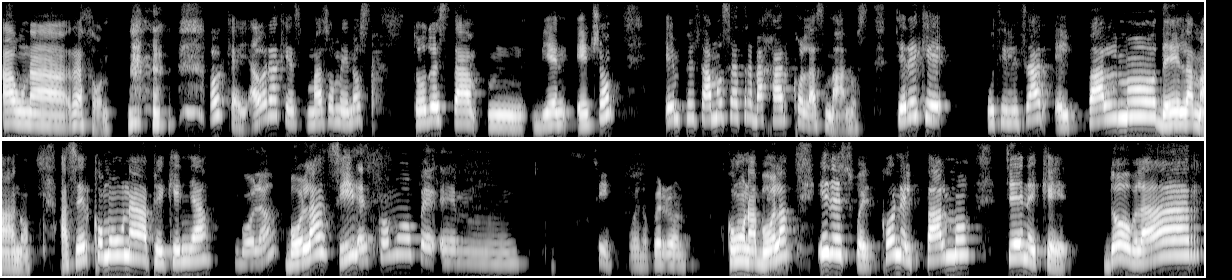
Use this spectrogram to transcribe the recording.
a una razón. ok, ahora que es más o menos todo está mm, bien hecho, empezamos a trabajar con las manos. Tiene que utilizar el palmo de la mano, hacer como una pequeña ¿Bola? bola, ¿sí? Es como... em, sí, bueno, perdón. como una bola. Y después con el palmo tiene que doblar,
